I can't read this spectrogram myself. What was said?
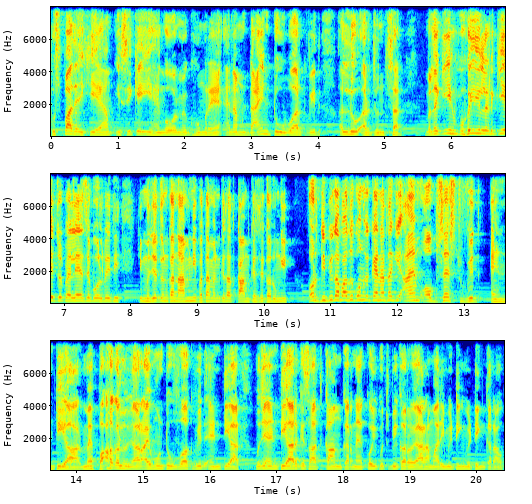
पुष्पा देखी है, हम इसी के ही हैंगओवर में घूम रहे हैं and I am dying to work with Allu Arjun sir मतलब कि ये वही लड़की है जो पहले ऐसे बोल रही थी कि मुझे तो उनका नाम ही नहीं पता, मैं उनके साथ काम कैसे करूँगी। और दीपिका पादुकोण का कहना था कि I am obsessed with NTR मैं पागल हूँ यार I want to work with NTR मुझे एनटीआर के साथ काम करना है, कोई कुछ भी करो यार, हमारी मीटिंग वीटिंग कराओ।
